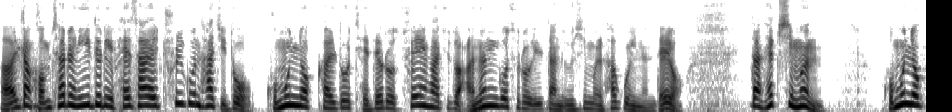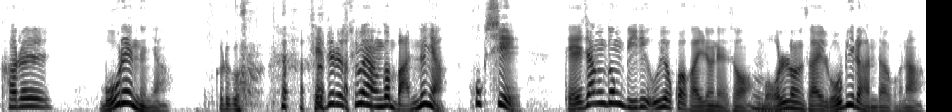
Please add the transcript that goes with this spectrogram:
아, 일단 검찰은 이들이 회사에 출근하지도 고문 역할도 제대로 수행하지도 않은 것으로 일단 의심을 하고 있는데요. 일단 핵심은 고문 역할을 뭘 했느냐, 그리고 제대로 수행한 건 맞느냐, 혹시 대장동 비리 의혹과 관련해서 뭐 음. 언론사에 로비를 한다거나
